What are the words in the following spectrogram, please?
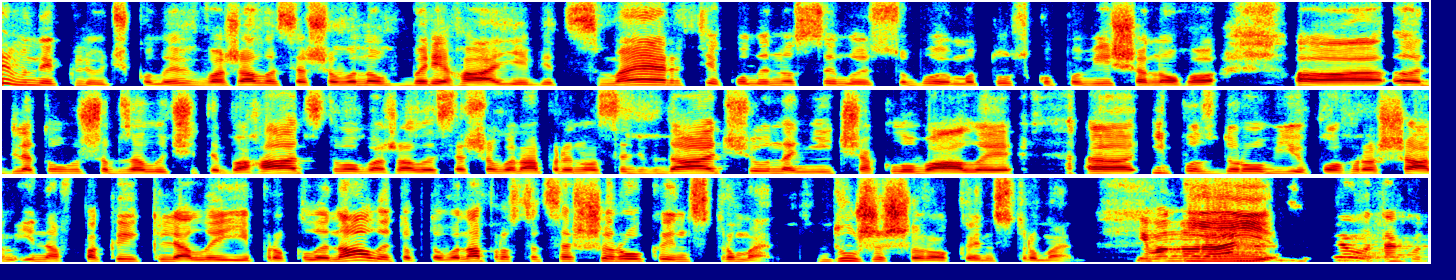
позитивний ключ, коли вважалося, що воно вберігає від смерті, коли носили з собою мотузку повішаного е, е, для того, щоб залучити багатство. Вважалося, що вона приносить вдачу, на ній чаклували а, і по здоров'ю, і по грошам, і навпаки кляли і проклинали. Тобто вона просто це широкий інструмент, дуже широкий інструмент. І воно І- реально є отак, от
